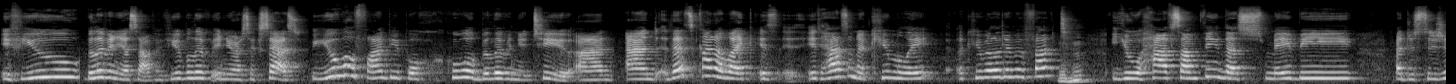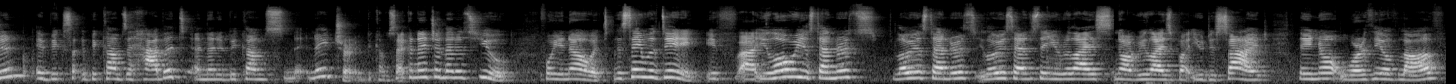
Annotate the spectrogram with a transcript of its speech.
if you believe in yourself, if you believe in your success, you will find people who will believe in you too, and and that's kind of like it's, it has an accumulate accumulative effect. You have something that's maybe a decision, it, bec- it becomes a habit, and then it becomes n- nature. It becomes second nature, and then it's you before you know it. The same with dating. If uh, you lower your standards, lower your standards, you lower your standards, then you realize, not realize, but you decide that you're not worthy of love,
